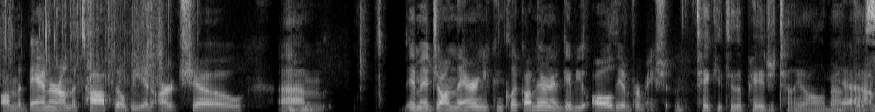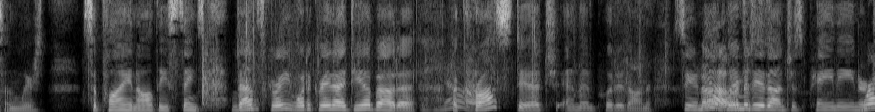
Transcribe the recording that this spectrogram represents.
on the banner on the top, there'll be an art show um, image on there, and you can click on there and it'll give you all the information. Take you to the page to tell you all about Yeah. this. And we're supplying all these things. That's great. What a great idea about a, a Mm-hmm. Cross stitch and then put it on. So you're not or limited just- on just painting or right,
